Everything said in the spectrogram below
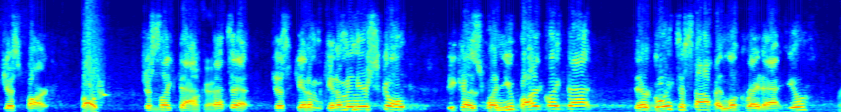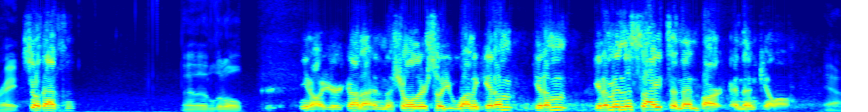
just bark, just like that. Mm, okay. That's it. Just get them, get them in your scope because when you bark like that, they're going to stop and look right at you. right, So that's a little you know you're gonna in the shoulder. So you want to get them, get them, get them in the sights and then bark and then kill them. Yeah,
